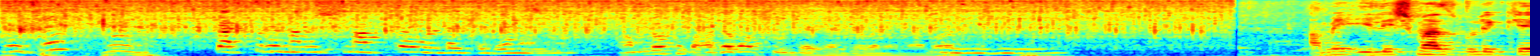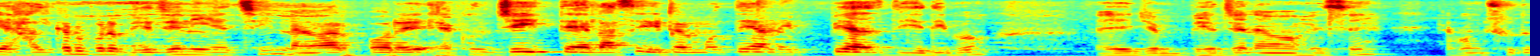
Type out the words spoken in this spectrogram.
বুঝলে চাট করে মানুষ মাছটা উল্টাতে জানে না। আমরা তো ভাজা মাছ পারি না আমি ইলিশ মাছগুলিকে হালকার উপরে ভেজে নিয়েছি নেওয়ার পরে এখন যেই তেল আছে এটার মধ্যে আমি পেঁয়াজ দিয়ে দিব। এই যে ভেজে নেওয়া হয়েছে এখন শুধু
